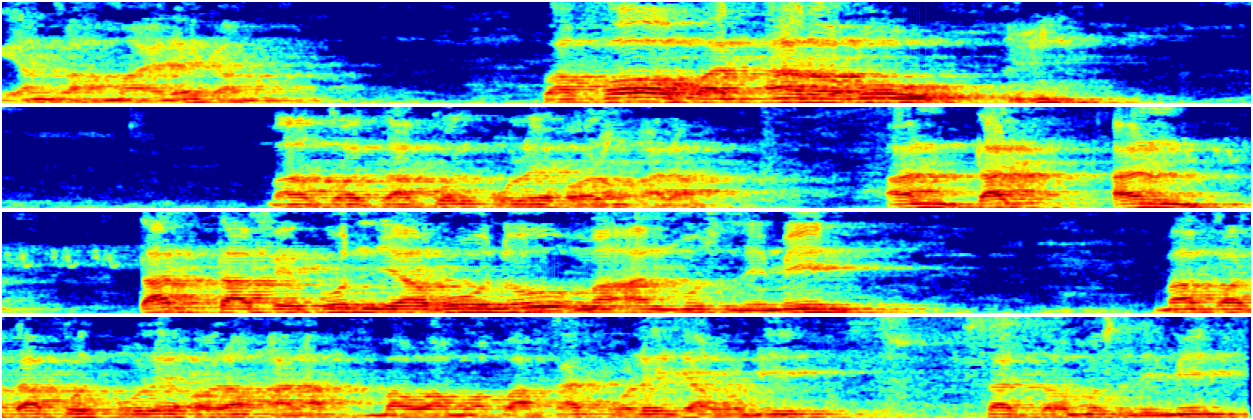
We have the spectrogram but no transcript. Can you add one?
yang ramai dah ramai fa arabu. Maka takut oleh orang Arab. Antat an tattafiqun yahudu ma'al muslimin maka takut oleh orang Arab bahawa muafakat oleh Yahudi serta muslimin.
